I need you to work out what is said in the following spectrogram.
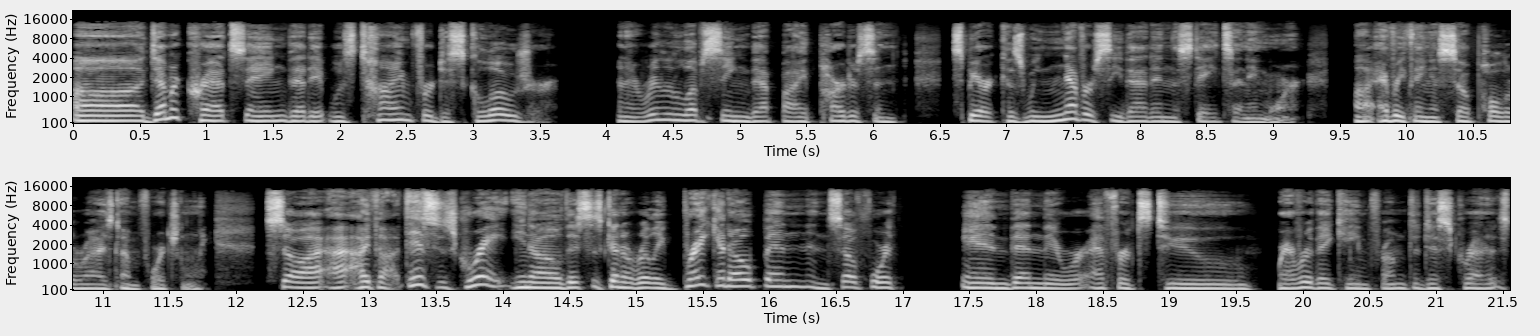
uh, Democrat saying that it was time for disclosure. And I really love seeing that bipartisan spirit because we never see that in the States anymore. Uh, everything is so polarized, unfortunately. So I, I thought this is great. You know, this is going to really break it open and so forth. And then there were efforts to, wherever they came from, to discredit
